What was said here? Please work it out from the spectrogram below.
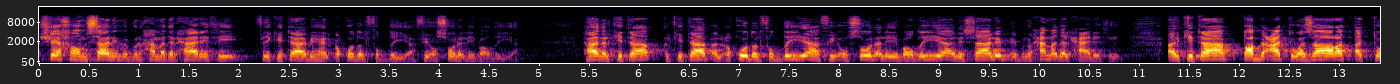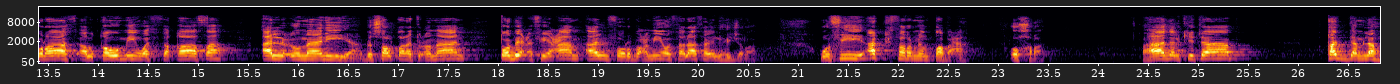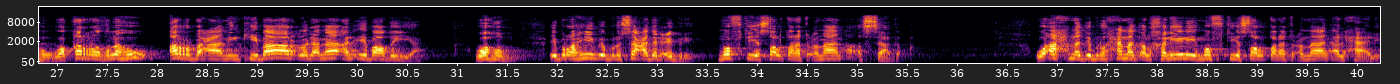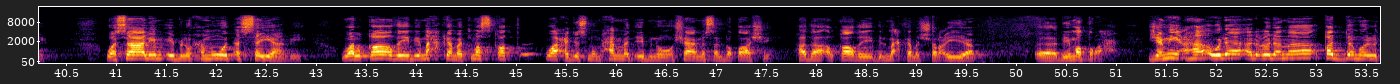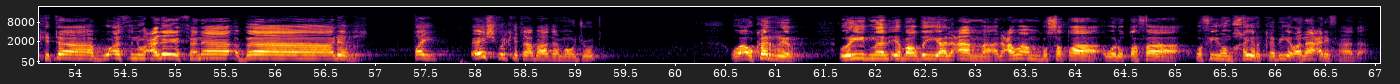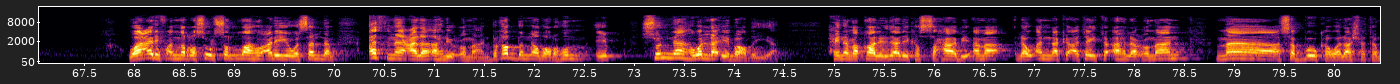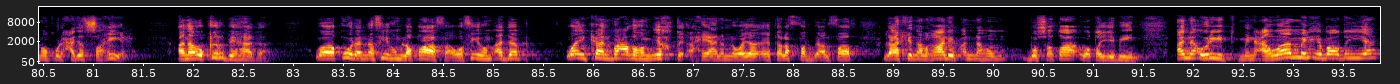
شيخهم سالم بن محمد الحارثي في كتابه العقود الفضية في أصول الإباضية. هذا الكتاب الكتاب العقود الفضية في أصول الإباضية لسالم بن محمد الحارثي. الكتاب طبعة وزارة التراث القومي والثقافة العمانية بسلطنة عمان طبع في عام 1403 للهجرة وفي أكثر من طبعة أخرى. هذا الكتاب قدم له وقرض له أربعة من كبار علماء الإباضية وهم إبراهيم بن سعد العبري مفتي سلطنة عمان السابق وأحمد بن حمد الخليلي مفتي سلطنة عمان الحالي وسالم بن حمود السيابي والقاضي بمحكمة مسقط واحد اسمه محمد بن شامس البطاشي هذا القاضي بالمحكمة الشرعية آه، بمطرح. جميع هؤلاء العلماء قدموا الكتاب وأثنوا عليه ثناء بالغ. طيب إيش في الكتاب هذا موجود؟ وأكرر أريد من الإباضية العامة العوام بسطاء ولطفاء وفيهم خير كبير أنا أعرف هذا. وأعرف أن الرسول صلى الله عليه وسلم أثنى على أهل عمان بغض النظر هم سنة ولا إباضية. حينما قال لذلك الصحابي أما لو أنك أتيت أهل عمان ما سبوك ولا شتموك والحديث صحيح. أنا أقر بهذا وأقول أن فيهم لطافة وفيهم أدب وإن كان بعضهم يخطئ أحيانا ويتلفظ بألفاظ لكن الغالب أنهم بسطاء وطيبين. أنا أريد من عوام الإباضية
